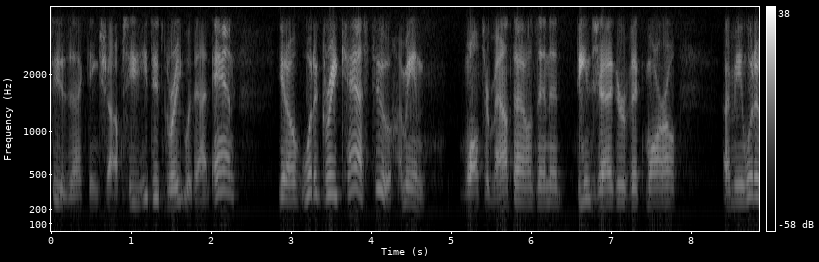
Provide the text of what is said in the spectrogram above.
see his acting chops. He he did great with that. And you know what a great cast too. I mean, Walter Matthau's in it, Dean Jagger, Vic Morrow. I mean, what a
